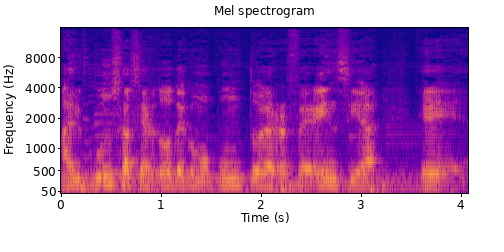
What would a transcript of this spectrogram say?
algún sacerdote como punto de referencia? Eh,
